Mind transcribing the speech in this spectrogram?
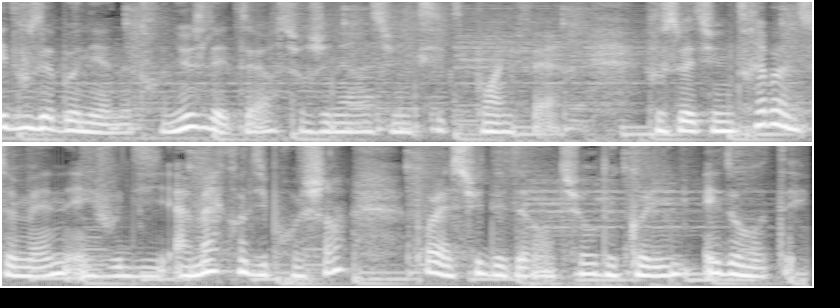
et de vous abonner à notre newsletter sur générationxx.fr. Je vous souhaite une très bonne semaine et je vous dis à mercredi prochain pour la suite des aventures de Colline et Dorothée.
